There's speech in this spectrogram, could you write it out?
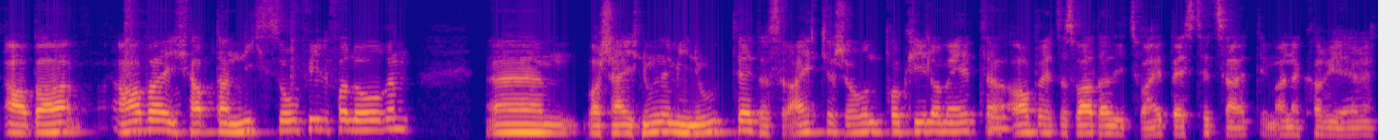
Aber, aber ich habe dann nicht so viel verloren ähm, wahrscheinlich nur eine Minute, das reicht ja schon pro Kilometer, mhm. aber das war dann die zweitbeste Zeit in meiner Karriere.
